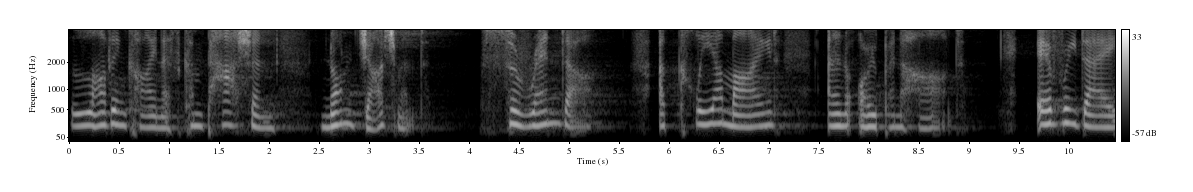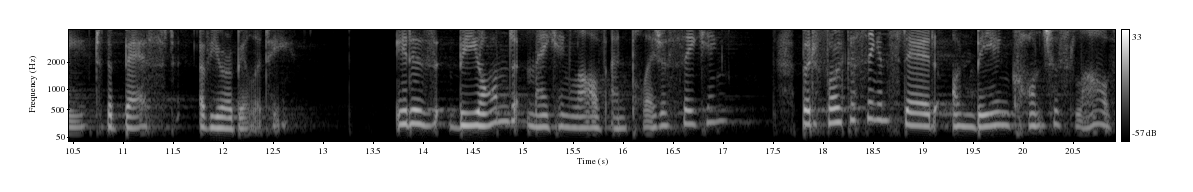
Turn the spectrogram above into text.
loving kindness, compassion, non judgment, surrender, a clear mind, and an open heart every day to the best of your ability. It is beyond making love and pleasure seeking, but focusing instead on being conscious love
